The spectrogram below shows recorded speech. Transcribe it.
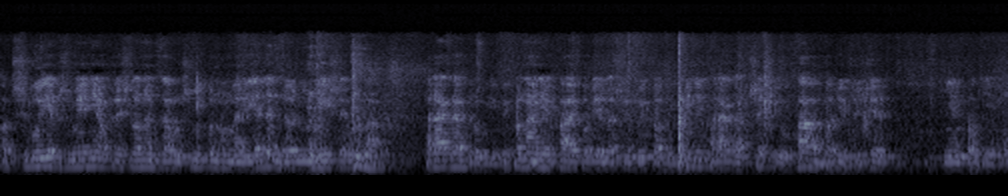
otrzymuje brzmienie określone w załączniku numer 1 do niniejszej uchwały. Paragraf drugi. Wykonanie uchwały powierza się wójtowi gminy. Paragraf trzeci. Uchwała wchodzi w życie z dniem podjęcia.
